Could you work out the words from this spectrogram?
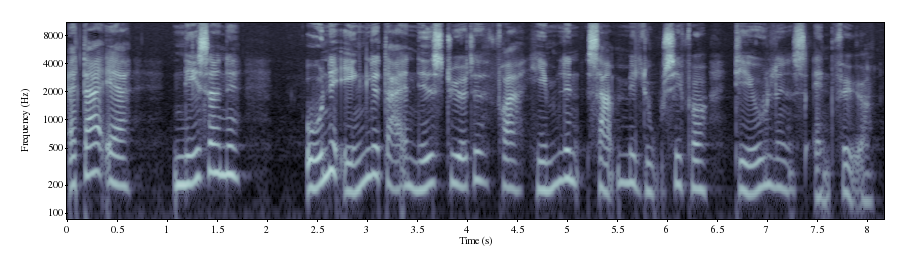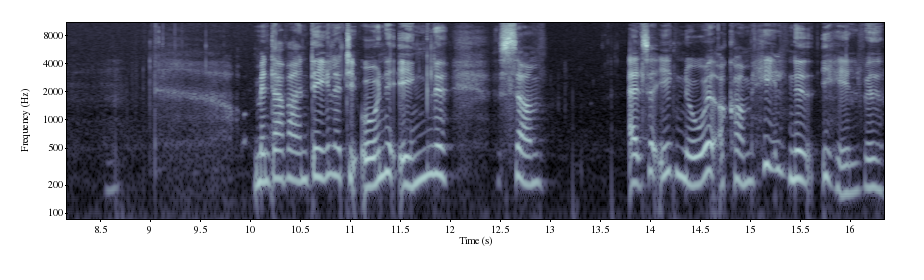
at der er nisserne onde engle, der er nedstyrtet fra himlen sammen med Lucifer, djævelens anfører. Men der var en del af de onde engle, som altså ikke nåede at komme helt ned i helvede.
